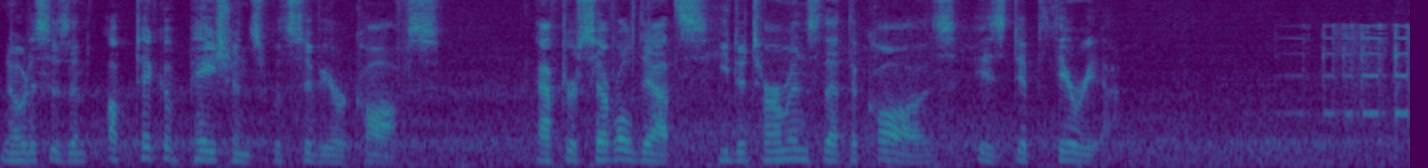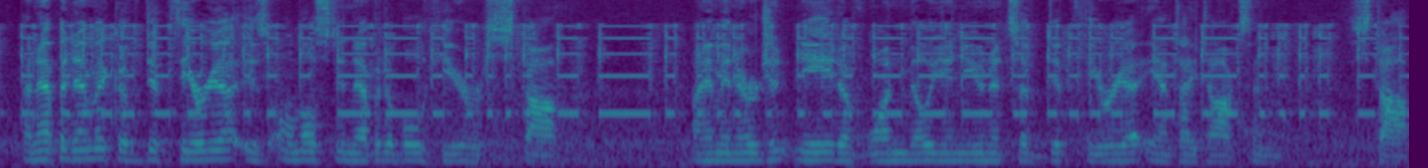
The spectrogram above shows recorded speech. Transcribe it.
notices an uptick of patients with severe coughs. After several deaths, he determines that the cause is diphtheria. An epidemic of diphtheria is almost inevitable here. Stop. I am in urgent need of 1 million units of diphtheria antitoxin. Stop.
